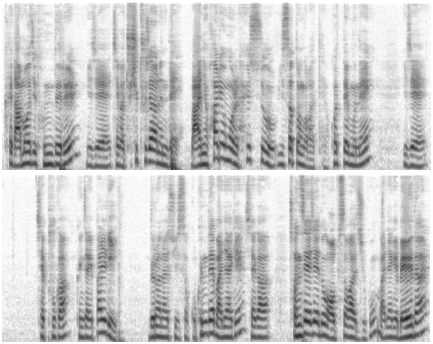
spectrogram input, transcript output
그 나머지 돈들을 이제 제가 주식 투자하는데 많이 활용을 할 수 있었던 것 같아요. 그것 때문에 이제 제 부가 굉장히 빨리 늘어날 수 있었고, 근데 만약에 제가 전세 제도가 없어가지고 만약에 매달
